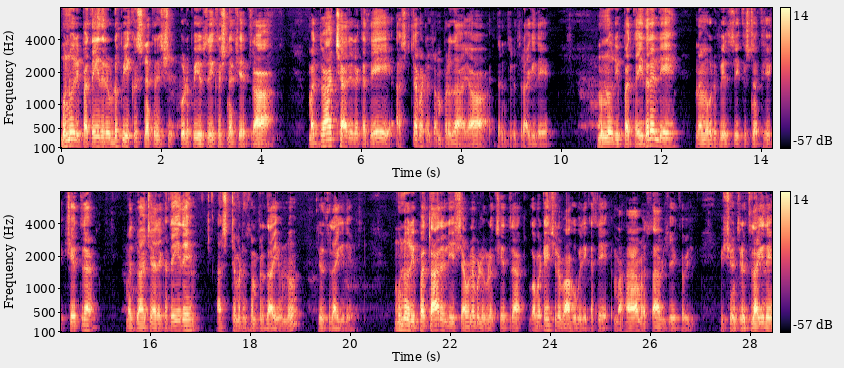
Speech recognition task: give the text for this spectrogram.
ಮುನ್ನೂರ ಇಪ್ಪತ್ತೈದರ ಉಡುಪಿ ಕೃಷ್ಣ ಕೃಷ್ಣ ಉಡುಪಿ ಶ್ರೀಕೃಷ್ಣ ಕ್ಷೇತ್ರ. ಮಧ್ವಾಚಾರ್ಯರ ಕಥೆ, ಅಷ್ಟಮಠ ಸಂಪ್ರದಾಯ ಇದನ್ನು ತಿಳಿಸಲಾಗಿದೆ. ಮುನ್ನೂರ ಇಪ್ಪತ್ತೈದರಲ್ಲಿ ನಮ್ಮ ಉಡುಪಿ ಶ್ರೀಕೃಷ್ಣ ಕ್ಷೇತ್ರ ಮಧ್ವಾಚಾರ್ಯ ಇದೆ ಅಷ್ಟಮಠ ಸಂಪ್ರದಾಯವನ್ನು ತಿಳಿಸಲಾಗಿದೆ. ಮುನ್ನೂರ ಇಪ್ಪತ್ತಾರರಲ್ಲಿ ಶ್ರವಣಬೆಳಗೊಳ ಕ್ಷೇತ್ರ ಗೊಮಟೇಶ್ವರ ಬಾಹುಬಲಿ ಕಥೆ ಮಹಾಮಸಾಭಿಷೇಕ ವಿಷಯವನ್ನು ತಿಳಿಸಲಾಗಿದೆ.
